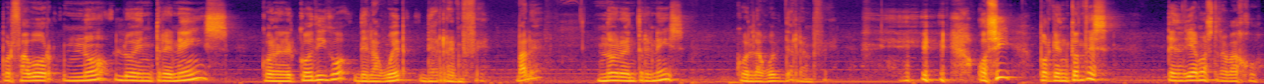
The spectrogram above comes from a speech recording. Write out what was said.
Por favor, no lo entrenéis con el código de la web de Renfe, ¿vale? No lo entrenéis con la web de Renfe. o sí, porque entonces tendríamos trabajo,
